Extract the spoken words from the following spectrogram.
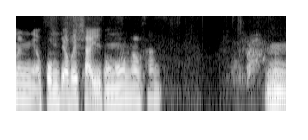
หนึ่งเนี่ยผมจะไปใส่ตรงโน้นนะท่าน อืม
